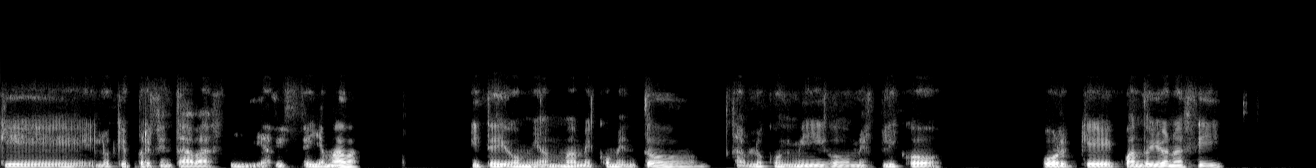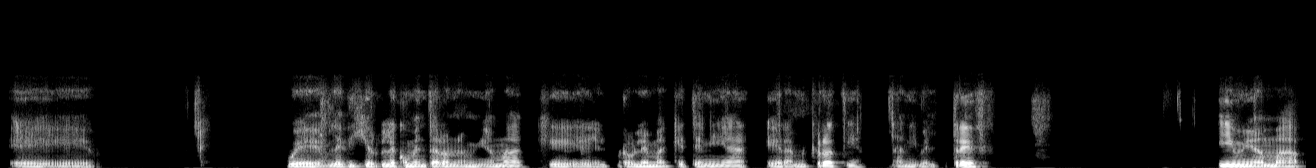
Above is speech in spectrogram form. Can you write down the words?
que lo que presentaba así, así se llamaba. Y te digo, mi mamá me comentó, habló conmigo, me explicó, porque cuando yo nací, eh, pues le, dije, le comentaron a mi mamá que el problema que tenía era microtia a nivel 3. Y mi mamá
